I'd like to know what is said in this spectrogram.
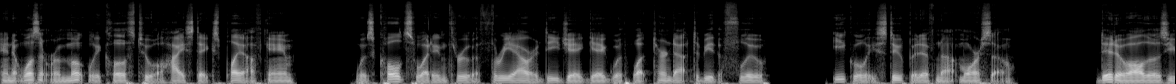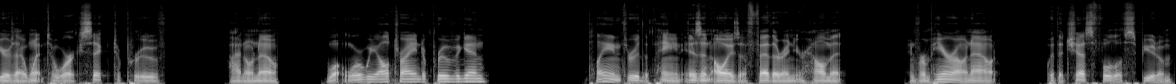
and it wasn't remotely close to a high stakes playoff game, was cold sweating through a three hour DJ gig with what turned out to be the flu. Equally stupid, if not more so. Ditto all those years I went to work sick to prove, I don't know, what were we all trying to prove again? Playing through the pain isn't always a feather in your helmet, and from here on out, with a chest full of sputum,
